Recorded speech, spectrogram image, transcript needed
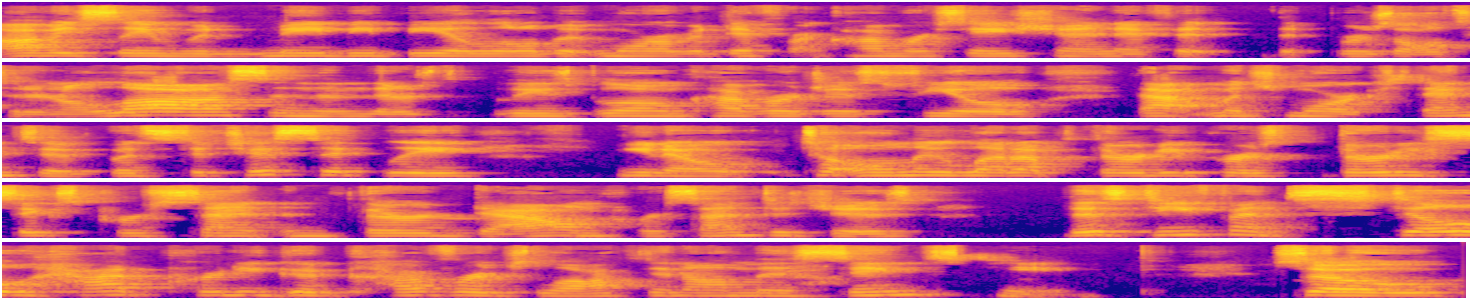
Obviously, it would maybe be a little bit more of a different conversation if it, it resulted in a loss, and then there's these blown coverages feel that much more extensive. But statistically, you know, to only let up 30 per, 36% in third down percentages, this defense still had pretty good coverage locked in on this Saints team. So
